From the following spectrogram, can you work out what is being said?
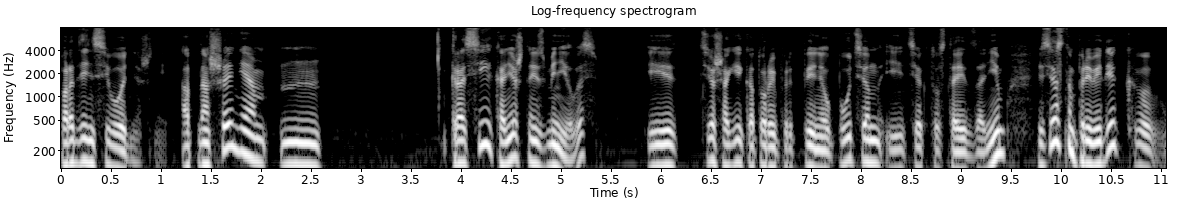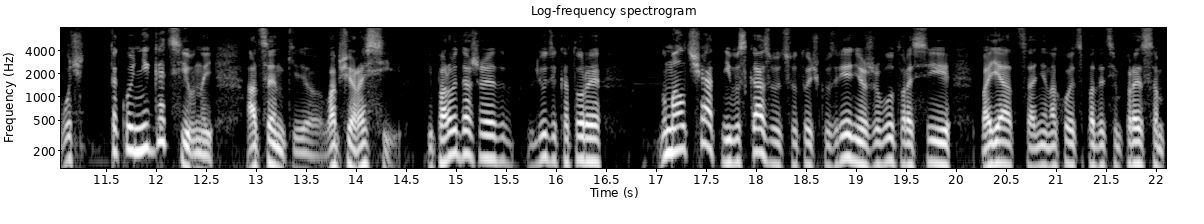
про день сегодняшний. Отношение к России, конечно, изменилось. И те шаги, которые предпринял Путин и те, кто стоит за ним, естественно, привели к очень такой негативной оценке вообще России. И порой даже люди, которые ну, молчат, не высказывают свою точку зрения, живут в России, боятся, они находятся под этим прессом,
